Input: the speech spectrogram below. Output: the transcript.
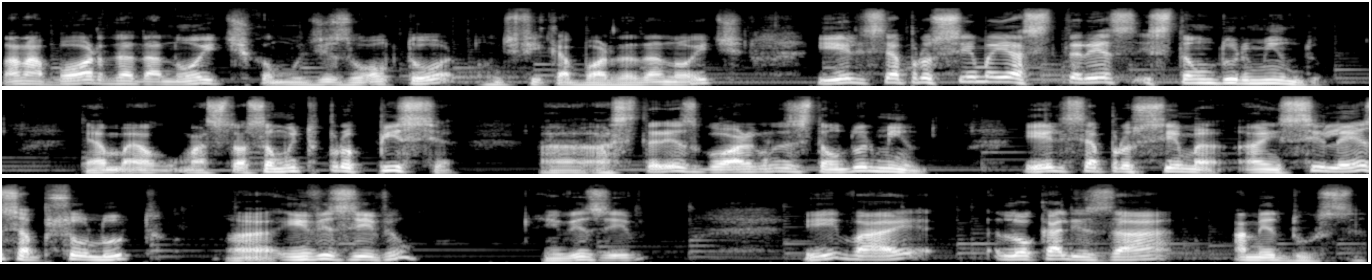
lá na borda da noite, como diz o autor, onde fica a borda da noite, e ele se aproxima e as três estão dormindo. É uma, uma situação muito propícia. Ah, as três górgonas estão dormindo. Ele se aproxima ah, em silêncio absoluto, ah, invisível, invisível, e vai localizar a medusa.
